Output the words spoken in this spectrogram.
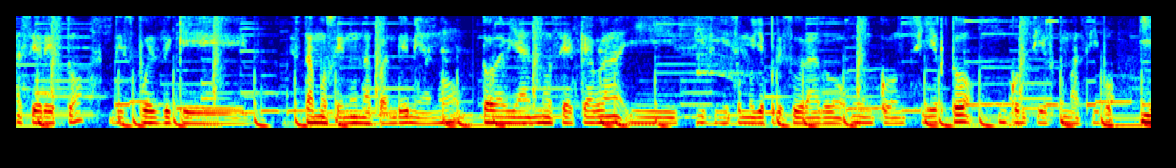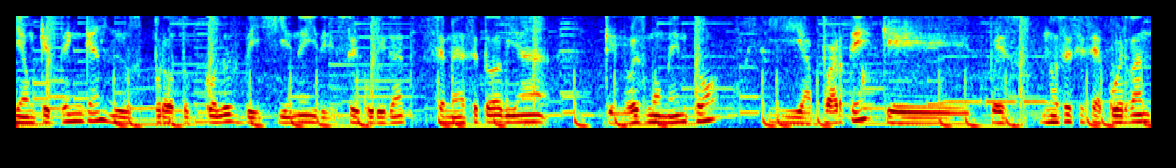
hacer esto después de que estamos en una pandemia, ¿no? Todavía no se acaba y sí se me hizo muy apresurado un concierto, un concierto masivo. Y aunque tengan los protocolos de higiene y de seguridad, se me hace todavía que no es momento y aparte que pues no sé si se acuerdan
